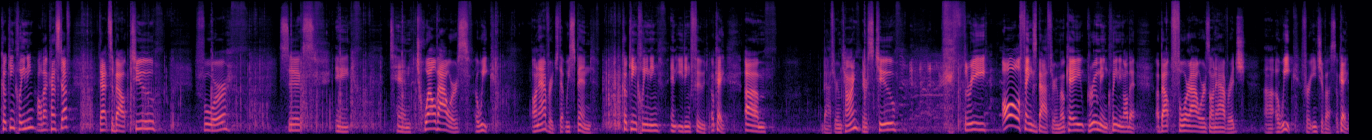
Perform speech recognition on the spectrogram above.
cooking, cleaning, all that kind of stuff. That's about two, four, six, eight, 10, 12 hours a week on average that we spend cooking, cleaning, and eating food. Okay, um, bathroom time. There's two, three, all things bathroom, okay? Grooming, cleaning, all that. About four hours on average uh, a week for each of us. Okay,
